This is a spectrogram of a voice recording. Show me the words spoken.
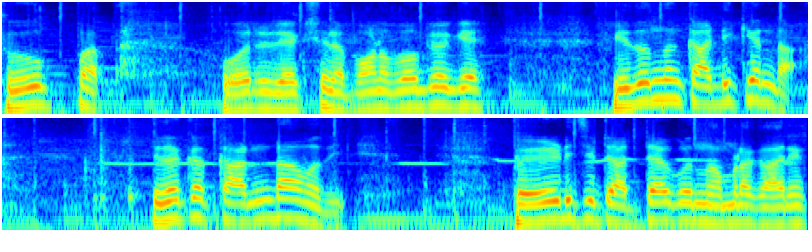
സൂപ്പർ. ഒരു രക്ഷയില്ല. പോണ പോക്കി നോക്കിയേ. ഇതൊന്നും കടിക്കണ്ട. ഇതൊക്കെ കണ്ടാൽ മതി. പേടിച്ചിട്ട് അറ്റാക്കൊന്നും നമ്മുടെ കാര്യം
